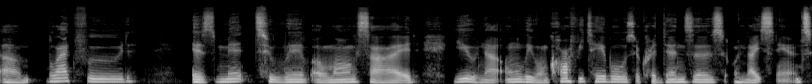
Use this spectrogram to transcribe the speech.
um, Black food is meant to live alongside you, not only on coffee tables or credenzas or nightstands.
